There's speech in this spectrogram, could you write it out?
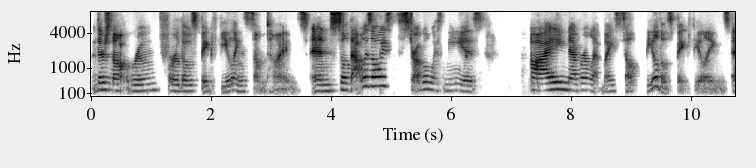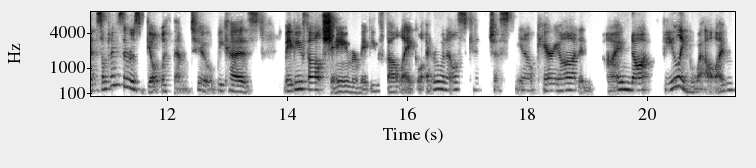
there's not room for those big feelings sometimes. And so that was always the struggle with me is I never let myself feel those big feelings. And sometimes there was guilt with them too, because maybe you felt shame or maybe you felt like, well, everyone else can just, you know, carry on. And I'm not feeling well. I'm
